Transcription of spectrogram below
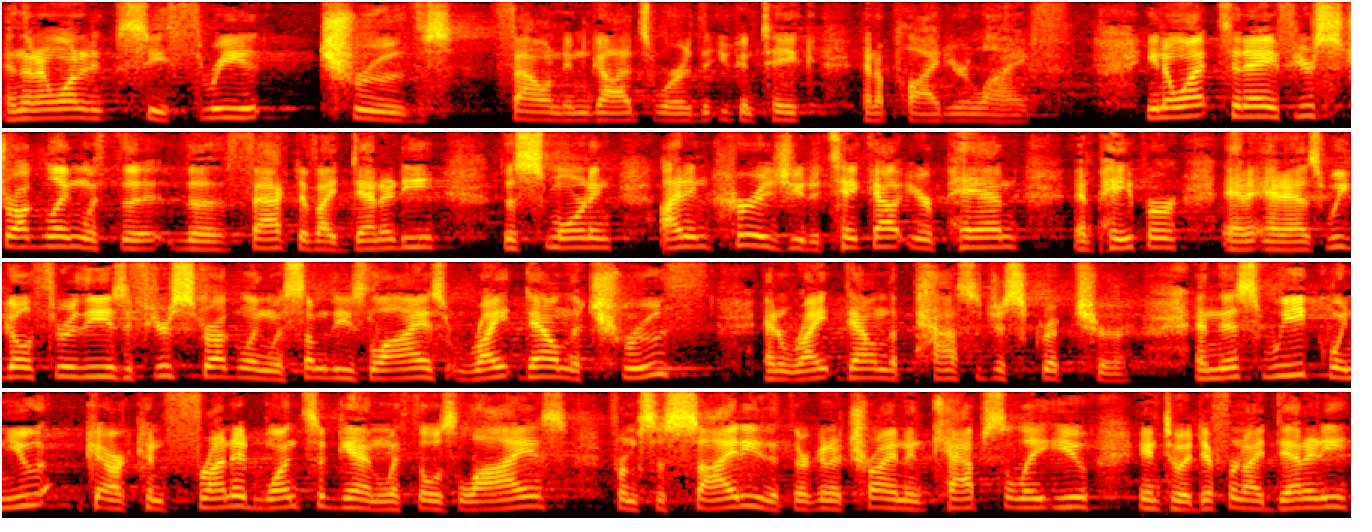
And then I wanted to see three truths found in God's word that you can take and apply to your life. You know what? Today, if you're struggling with the, the fact of identity this morning, I'd encourage you to take out your pen and paper. And, and as we go through these, if you're struggling with some of these lies, write down the truth and write down the passage of Scripture. And this week, when you are confronted once again with those lies from society that they're going to try and encapsulate you into a different identity,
